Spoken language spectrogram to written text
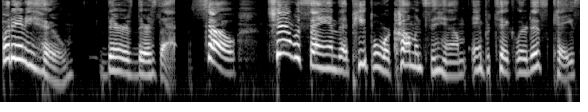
But anywho, there's there's that. So Chin was saying that people were coming to him, in particular this case,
